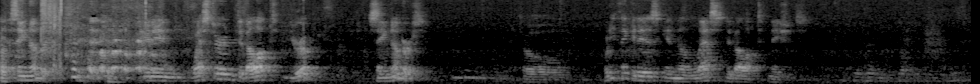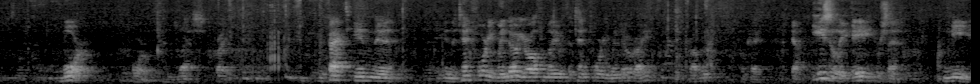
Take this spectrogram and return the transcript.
The same numbers. And in Western developed Europe, same numbers. So, what do you think it is in the less developed nations? More or less, right? In fact, in the, in the ten forty window, you're all familiar with the ten forty window, right? Probably, okay, yeah, easily eighty percent need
